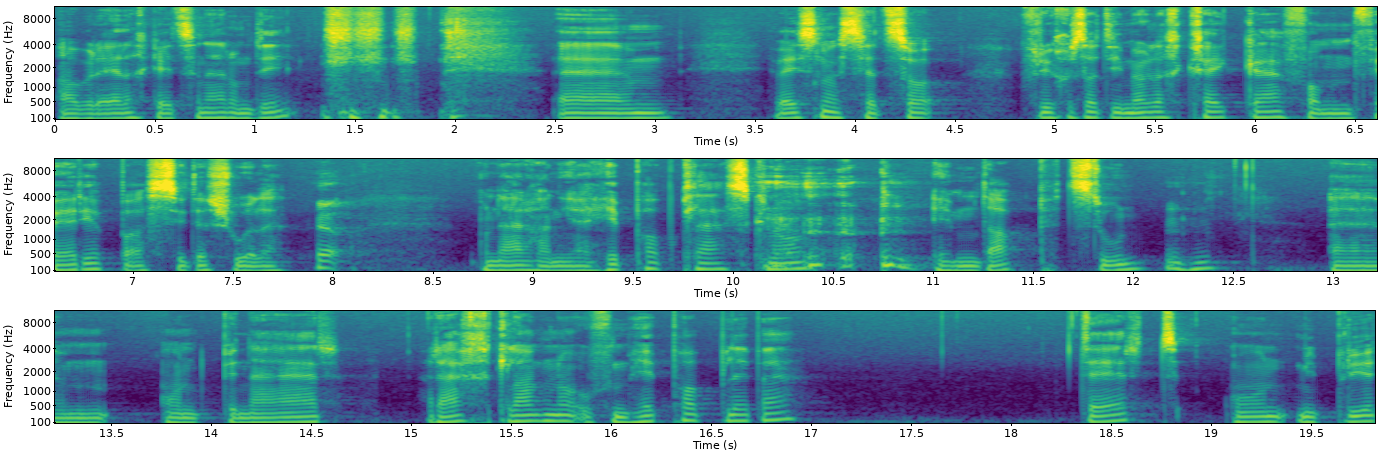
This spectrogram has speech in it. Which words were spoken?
aber ehrlich geht es nicht um dich. ähm, ich weiss noch, es hat so, früher so die Möglichkeit gegeben vom Ferienpass in der Schule. Ja. Und dann habe ich eine Hip-Hop-Class genommen, im DAP zu tun. Mhm. Ähm, und bin dann recht lange noch auf dem Hip-Hop geblieben. Dort. Und mein Bruder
